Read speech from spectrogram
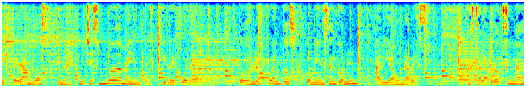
Esperamos que nos escuches nuevamente y recuerda, todos los cuentos comienzan con un había una vez. Hasta la próxima.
